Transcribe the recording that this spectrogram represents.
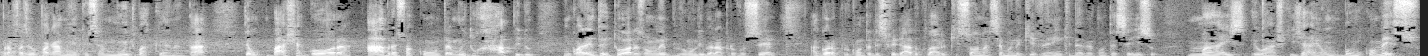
para fazer o pagamento, isso é muito bacana, tá? Então, baixe agora, abra sua conta, é muito rápido, em 48 horas vão, vão liberar para você. Agora, por conta desse feriado, claro que só na semana que vem que deve acontecer isso, mas eu acho que já é um bom começo,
